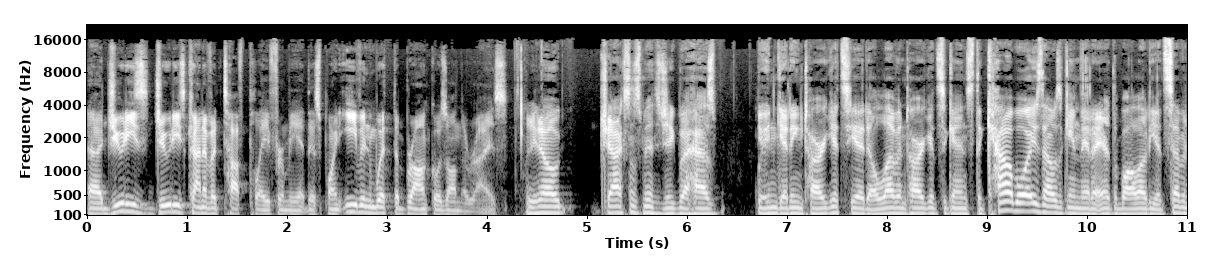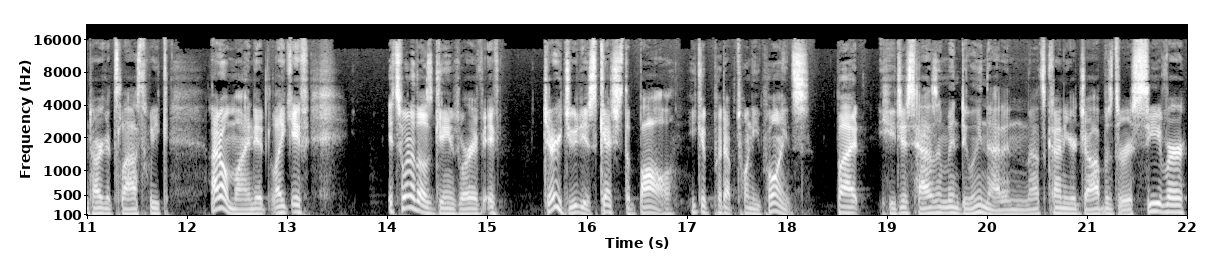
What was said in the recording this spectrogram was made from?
uh, Jeudy's Jeudy's kind of a tough play for me at this point, even with the Broncos on the rise. You know, Jaxon Smith-Njigba has been getting targets. He had 11 targets against the Cowboys. That was a game they had to air the ball out. He had seven targets last week. I don't mind it. Like if it's one of those games where if, if Jerry Jeudy just catches the ball, he could put up 20 points. But he just hasn't been doing that, and that's kind of your job as the receiver.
